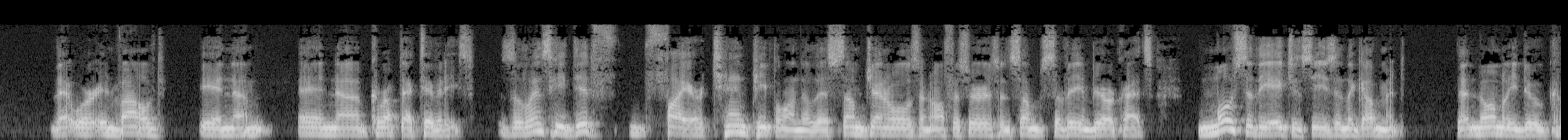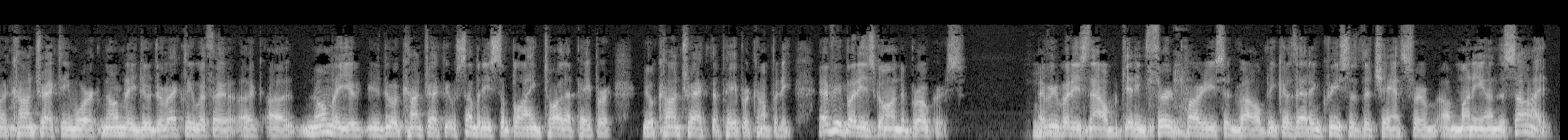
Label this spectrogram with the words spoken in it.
that were involved in um, in uh, corrupt activities. Zelensky did f- fire 10 people on the list, some generals and officers and some civilian bureaucrats. Most of the agencies in the government that normally do co- contracting work, normally do directly with a, a, a normally you, you do a contract with somebody supplying toilet paper, you'll contract the paper company. Everybody's gone to brokers. Everybody's now getting third parties involved because that increases the chance for uh, money on the side.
